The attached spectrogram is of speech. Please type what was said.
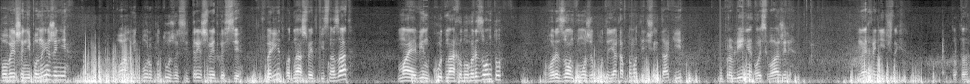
Повишені, понижені. Вал відбору потужності, три швидкості вперед, одна швидкість назад. Має він кут нахилу горизонту. Горизонт може бути як автоматичний, так і управління ось важіль механічний. Тобто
